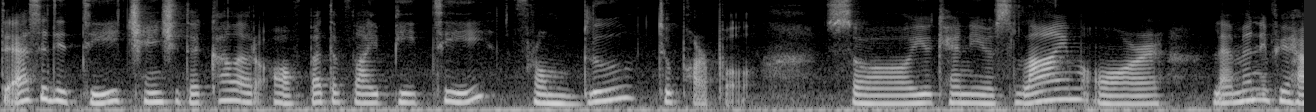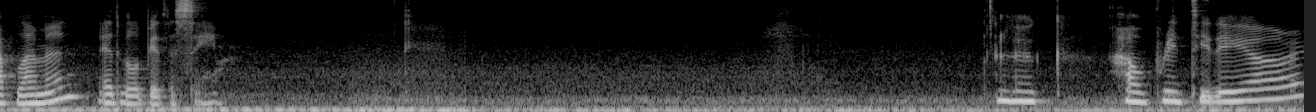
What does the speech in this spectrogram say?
the acidity changed the color of butterfly tea from blue to purple. So you can use lime or lemon if you have lemon, it will be the same. Look how pretty they are.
